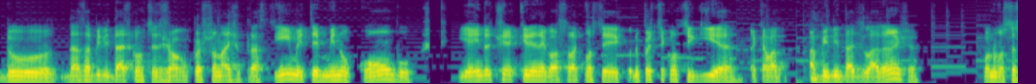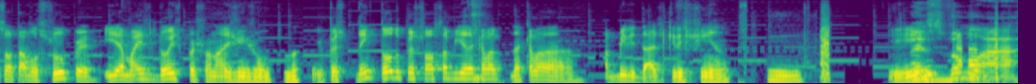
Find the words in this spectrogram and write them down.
do, das habilidades quando você joga o personagem pra cima e termina o combo. E ainda tinha aquele negócio lá que você. Depois que você conseguia aquela habilidade laranja. Quando você soltava o super, ia mais dois personagens juntos, né? E nem todo o pessoal sabia daquela, daquela habilidade que eles tinham, né? Hum. E, Mas vamos lá.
